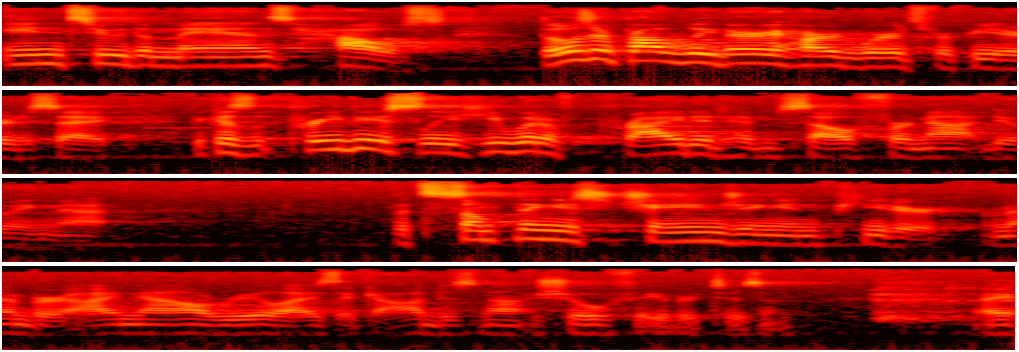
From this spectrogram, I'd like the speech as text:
into the man's house. Those are probably very hard words for Peter to say because previously he would have prided himself for not doing that. But something is changing in Peter. Remember, I now realize that God does not show favoritism. Right?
